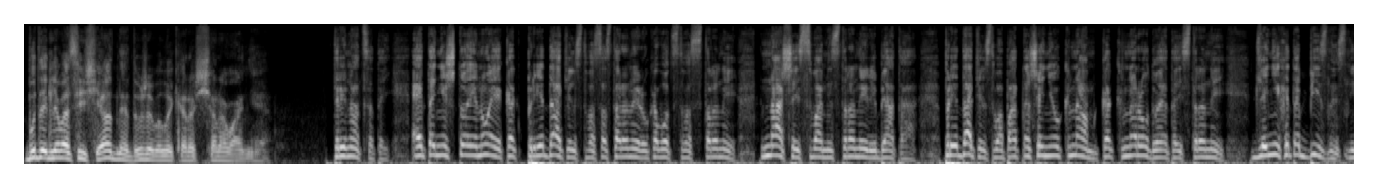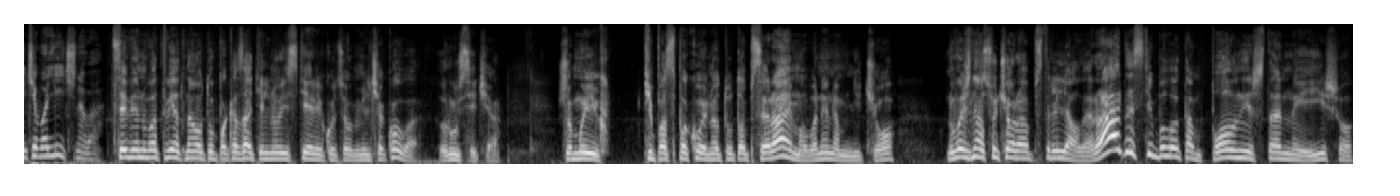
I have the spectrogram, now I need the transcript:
Буде для вас іще одне дуже велике розчарування. 13. Это не что иное, как предательство со стороны руководства страны. Нашей с вами страны, ребята. Предательство по отношению к нам, как к народу этой страны. Для них это бизнес, ничего личного. Це він в ответ на оту показательну істерику цього Мільчакова, Русича, що ми їх типа спокійно тут обсираємо, а вони нам нічого. Ну ви ж нас учора обстріляли. Радості було там повні штани, і що?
